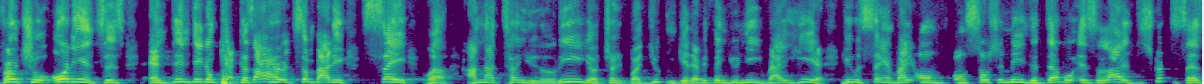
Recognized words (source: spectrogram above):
virtual audiences, and then they don't care. Because I heard somebody say, Well, I'm not telling you to leave your church, but you can get everything you need right here. He was saying right on, on social media, the devil is a liar. The scripture says,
